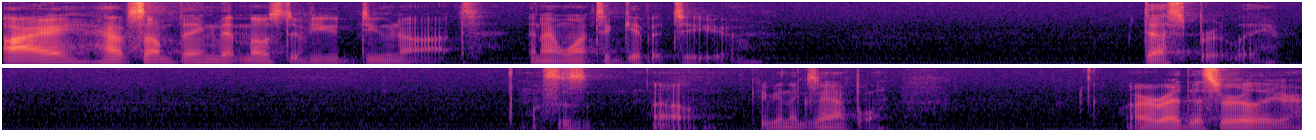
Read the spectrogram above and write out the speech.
I have something that most of you do not and I want to give it to you desperately. This is, I'll give you an example. I read this earlier,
